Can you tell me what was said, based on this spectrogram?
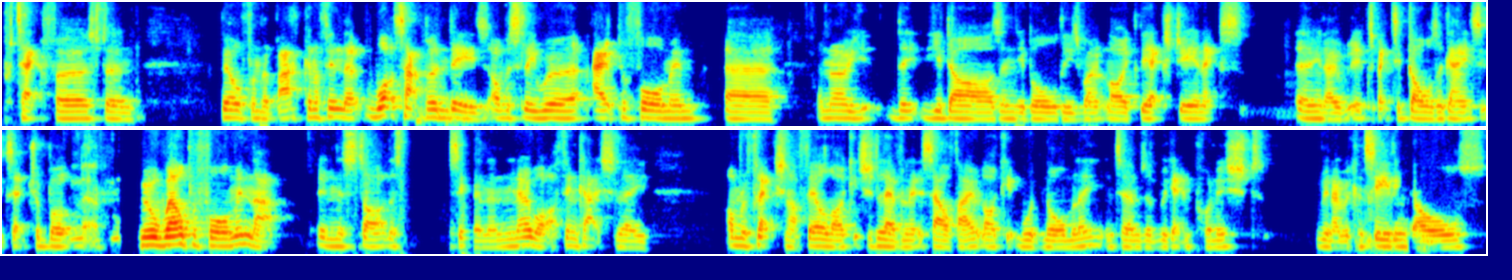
protect first and build from the back. And I think that what's happened is obviously we're outperforming. Uh, I know the your Dars and your Baldies won't like the XG and X, uh, you know, expected goals against, etc. But No. we were well performing that in the start of the season. And you know what? I think actually, on reflection, I feel like it's just leveling itself out like it would normally in terms of we're getting punished. You know, we're conceding goals,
